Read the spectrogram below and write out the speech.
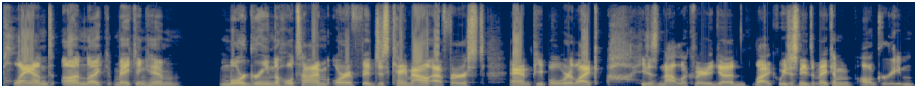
planned on like making him more green the whole time, or if it just came out at first and people were like, oh, he does not look very good. Like, we just need to make him all green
